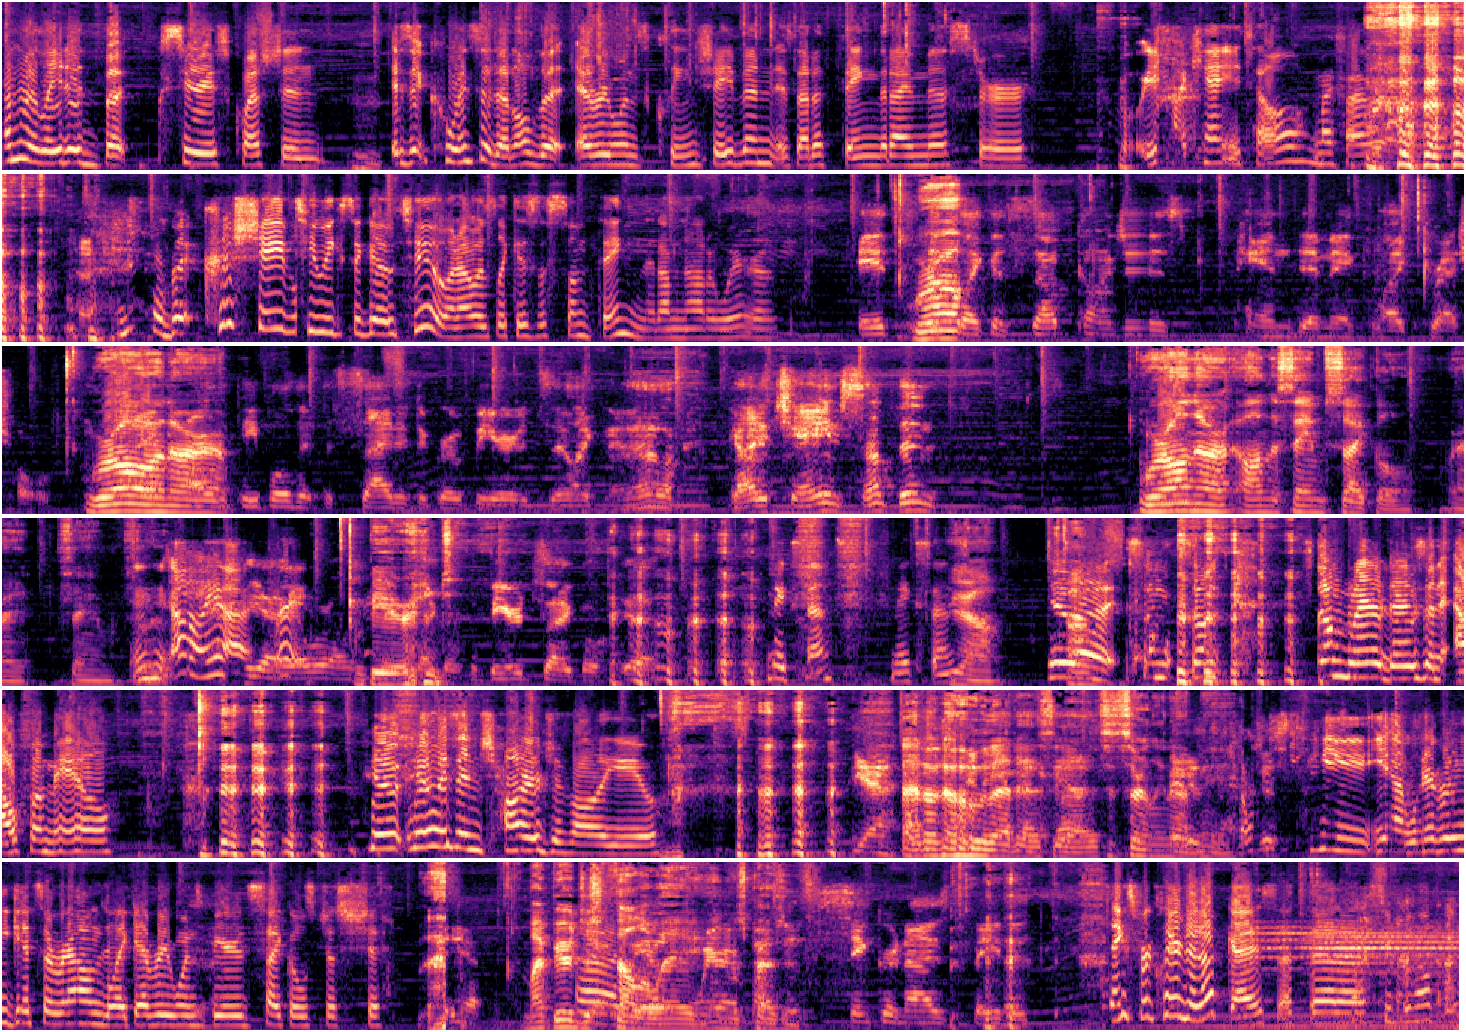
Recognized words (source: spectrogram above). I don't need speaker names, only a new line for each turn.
Unrelated but serious question.
Mm.
Is it coincidental that everyone's clean shaven? Is that a thing that I missed or yeah, can't you tell? My five No, but Chris shaved two weeks ago too, and I was like, is this something that I'm not aware of?
It's,
We're
it's
all-
like a subconscious pandemic like threshold.
We're all on
All
our
people that decided to grow beards, they're like, no, no, gotta change something.
We're on our on the same cycle, right? Same. sort
Mhm. Oh yeah,
Yeah,
right.
yeah, we're on the
Beard.
cycle, the beard cycle. Yeah.
Makes sense. Makes sense.
yeah.
Who, uh, some, some, somewhere there's an alpha male who who is in charge of all you.
yeah.
I don't know who that is. Yeah, it's certainly not me.
Just
He yeah, whenever he gets around, like everyone's beard cycles just shift.
yeah.
My beard just
Uh,
fell
We're-
away in his presence.
synchronized betas.
Thanks for clearing it up, guys. That that uh, super helpful.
